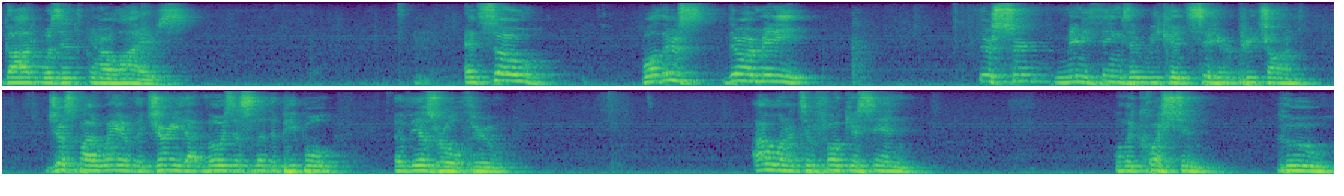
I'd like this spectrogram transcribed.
God wasn't in our lives. And so, while there's there are many there's certain many things that we could sit here and preach on just by way of the journey that Moses led the people of Israel through. I wanted to focus in on the question who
